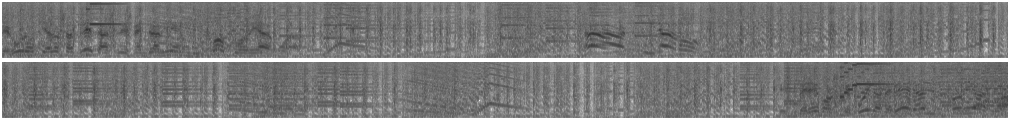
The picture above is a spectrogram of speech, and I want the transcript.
Seguro que a los atletas les vendrá bien un poco de agua. ¡Ah, cuidado! Esperemos que pueda beber algo de agua.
